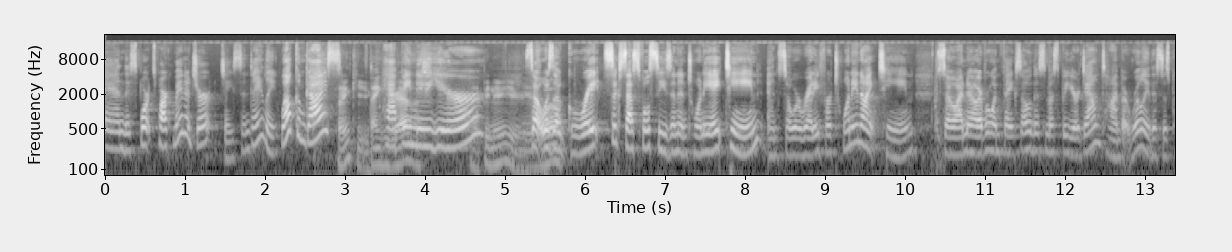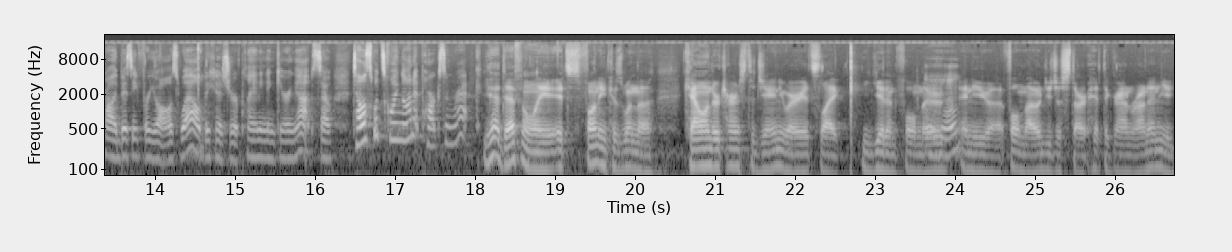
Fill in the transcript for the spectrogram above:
and the sports park manager, Jason Daly. Welcome, guys. Thank you. Thank you. Happy New Year. Happy New Year. So it was a great, successful season in 2018, and so we're ready for 2019. So I know everyone thinks, oh, this must be your downtime, but really this is probably busy for you all as well because you're planning and gearing up. So tell us what's going on at Parks and Rec. Yeah, definitely. It's funny because when the calendar turns to January, it's like you get in full mood Mm-hmm. and you uh, full mode. You just start hit the ground running. You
